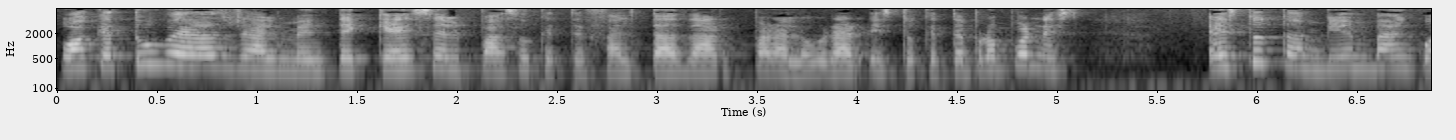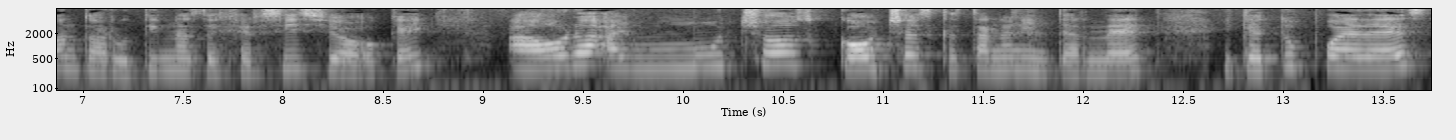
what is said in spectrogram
o a que tú veas realmente qué es el paso que te falta dar para lograr esto que te propones. Esto también va en cuanto a rutinas de ejercicio, ¿ok? Ahora hay muchos coaches que están en internet y que tú puedes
